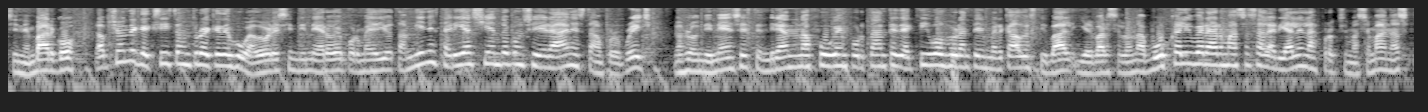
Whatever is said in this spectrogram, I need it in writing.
Sin embargo, la opción de que exista un trueque de jugadores sin dinero de por medio también estaría siendo considerada en Bridge. Los londinenses tendrían una fuga importante de activos durante el mercado estival y el Barcelona busca liberar masa salarial en las próximas semanas,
